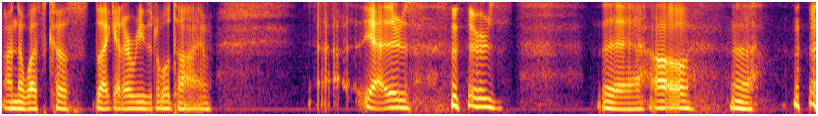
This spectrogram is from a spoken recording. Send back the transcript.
on the West Coast like at a reasonable time. Uh, yeah, there's there's yeah. Oh, uh,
